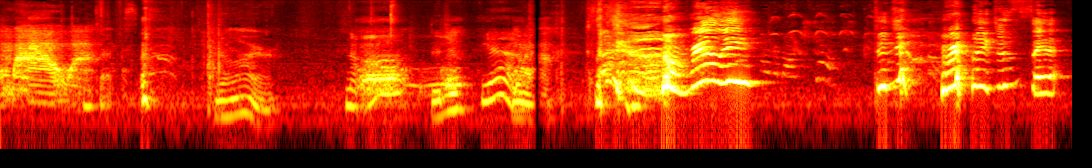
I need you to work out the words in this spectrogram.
had sex. You're a liar. no. Uh-uh. Did you? Yeah. Really? Did you really just say that?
